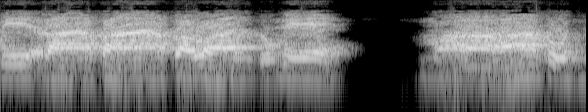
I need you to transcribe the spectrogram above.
ภิราภาปวันตุเมมาคุณ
